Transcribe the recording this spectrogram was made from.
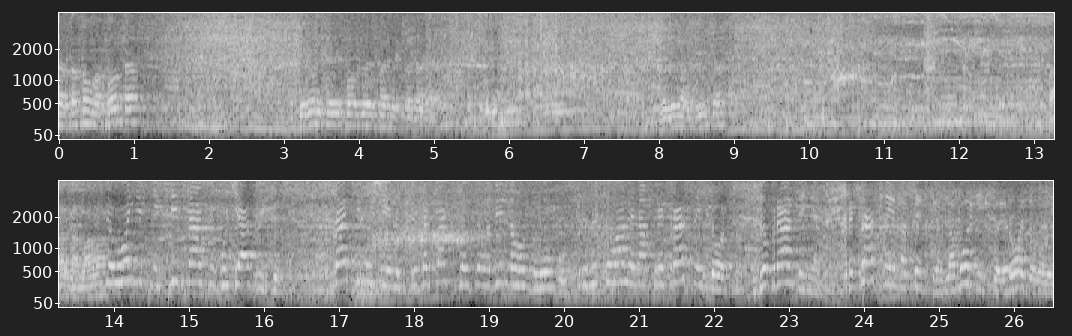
Стартанула Honda. Керується Хондою Фенік Наталя. Вольова жінка. Гарна мама. Сьогоднішніх всіх наших учасників, наші Мужчини Прикарпатського автомобільного клубу презентували нам прекрасний торт, зображення прекрасної машинки, гламурненької, розової.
